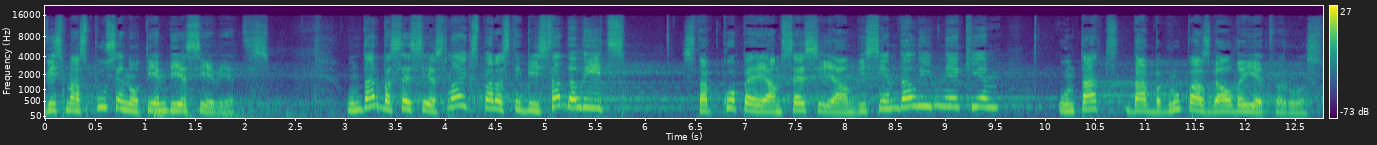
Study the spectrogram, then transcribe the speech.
vismaz puse no tiem bija sievietes. Un darba sesijas laiks parasti bija sadalīts starp kopējām sesijām visiem dalībniekiem un tad darba grupās galda ietvaros.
